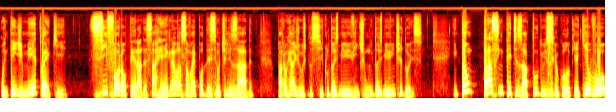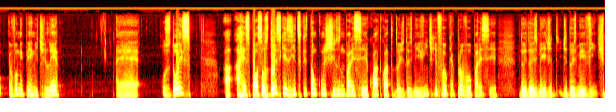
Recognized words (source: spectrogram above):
o entendimento é que, se for alterada essa regra, ela só vai poder ser utilizada para o reajuste do ciclo 2021 e 2022. Então, para sintetizar tudo isso que eu coloquei aqui, eu vou, eu vou me permitir ler é, os dois, a, a, resposta aos dois quesitos que estão contidos no parecer 442 de 2020, que foi o que aprovou o parecer 226 de, de 2020.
